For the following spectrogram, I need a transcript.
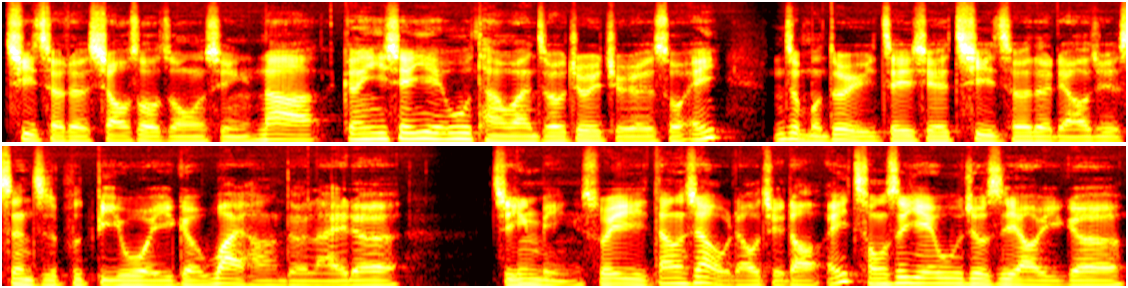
汽车的销售中心。那跟一些业务谈完之后，就会觉得说，哎，你怎么对于这些汽车的了解，甚至不比我一个外行的来的精明，所以当下我了解到，哎，从事业务就是要一个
